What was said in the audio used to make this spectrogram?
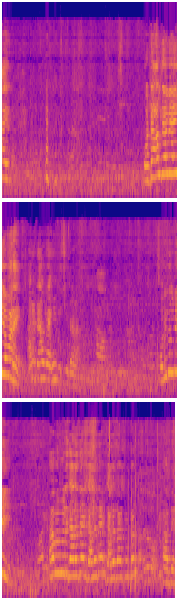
আয়। ও ডাল দেবে এই আমারে। আরে ডাল রাখি দিচ্ছি দাঁড়া। ছবি তুলবি? আমার বলি গালে দে গালে দে গালে দে টোটাল হ্যাঁ দে।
